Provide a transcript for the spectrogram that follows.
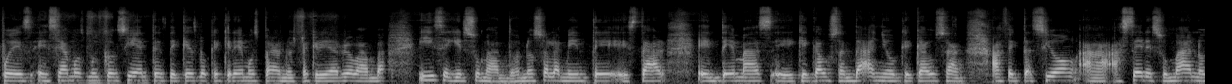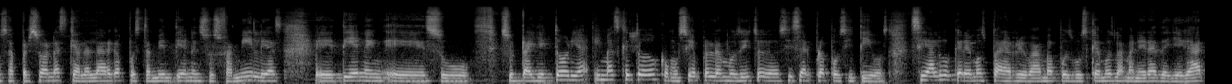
pues eh, seamos muy conscientes de qué es lo que queremos para nuestra querida Riobamba y seguir sumando, no solamente estar en temas eh, que causan daño, que causan afectación a, seres humanos, a personas que a la larga pues también tienen sus familias, eh, tienen su, su trayectoria y más que todo, como siempre lo hemos dicho, sí ser propositivos. Si algo queremos para Riobamba, pues busquemos la manera de llegar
